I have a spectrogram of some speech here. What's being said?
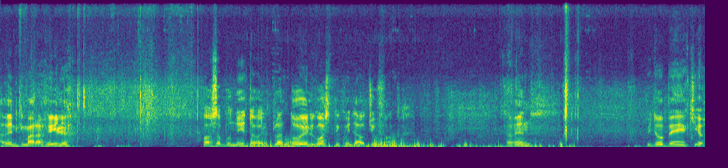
Tá vendo que maravilha? Roça bonita, ó. Ele plantou, ele gosta de cuidar, o tio Fanca. Tá vendo? Cuidou bem aqui, ó.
